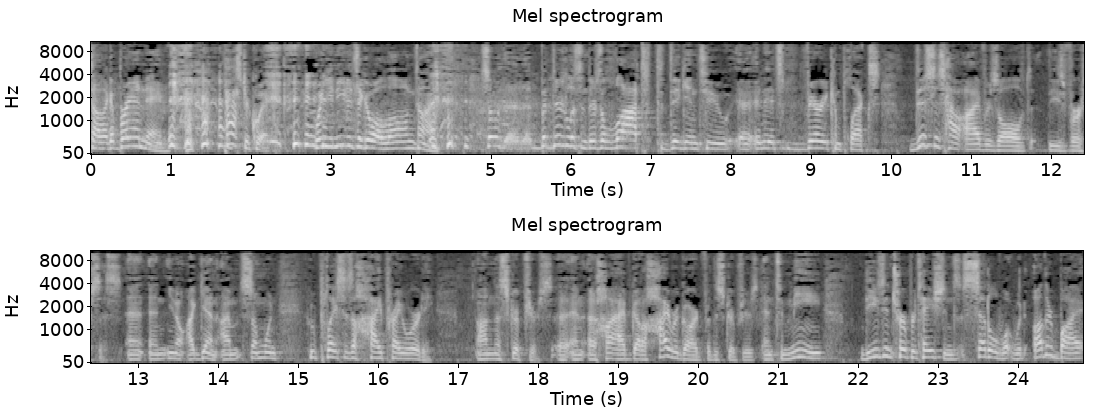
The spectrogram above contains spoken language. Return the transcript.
That sounds like a brand name. Pastor Quick. When you need it to go a long time. So, but there's, listen, there's a lot to dig into, uh, and it's very complex. This is how I've resolved these verses. And, and you know, again, I'm someone who places a high priority on the scriptures. Uh, and high, I've got a high regard for the scriptures. And to me, these interpretations settle what would other by,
